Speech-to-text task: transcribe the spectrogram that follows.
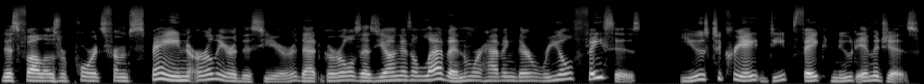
This follows reports from Spain earlier this year that girls as young as 11 were having their real faces used to create deepfake nude images.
